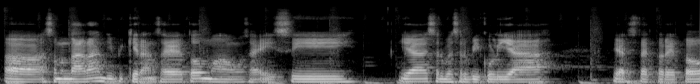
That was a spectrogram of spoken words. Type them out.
Uh, sementara di pikiran saya tuh mau saya isi ya serba-serbi kuliah di arsitektur itu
